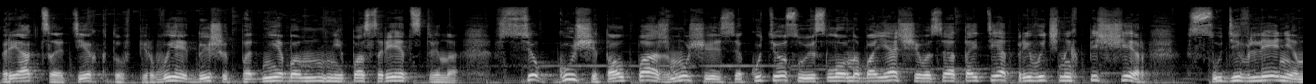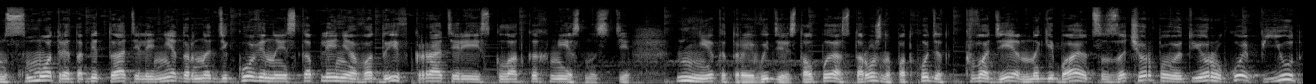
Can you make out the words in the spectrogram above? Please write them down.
Реакция тех, кто впервые дышит под небом непосредственно. Все гуще толпа, жмущаяся к утесу и словно боящегося отойти от привычных пещер. С удивлением смотрят обитатели недр на диковинные скопления воды в кратере и складках местности – Некоторые, выйдя из толпы, осторожно подходят к воде, нагибаются, зачерпывают ее рукой, пьют,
